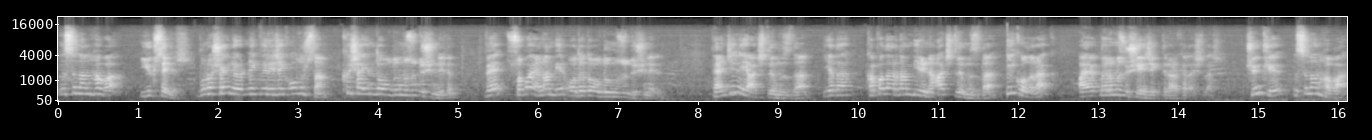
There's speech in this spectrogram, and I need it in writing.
Isınan hava yükselir. Buna şöyle örnek verecek olursam kış ayında olduğumuzu düşünelim ve soba yanan bir odada olduğumuzu düşünelim. Pencereyi açtığımızda ya da kapılardan birini açtığımızda ilk olarak ayaklarımız üşüyecektir arkadaşlar. Çünkü ısınan hava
